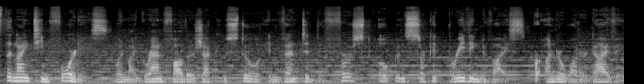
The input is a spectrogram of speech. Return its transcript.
the 1940s, when my grandfather Jacques Cousteau invented the first open circuit breathing device for underwater diving,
